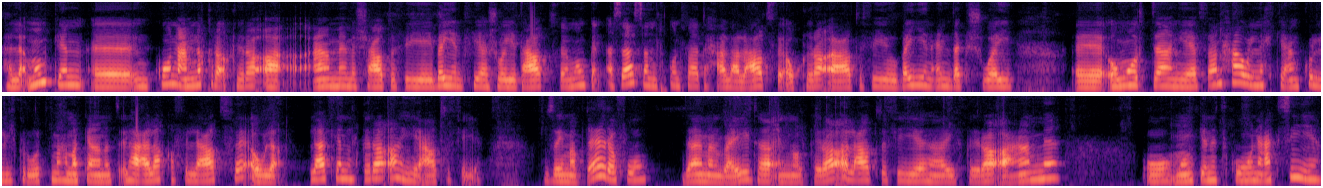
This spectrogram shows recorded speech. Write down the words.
هلأ ممكن آه، نكون عم نقرأ قراءة عامة مش عاطفية يبين فيها شوية عاطفة. ممكن أساسا تكون فاتح على العاطفة أو قراءة عاطفية ويبين عندك شوي أمور تانية. فنحاول نحكي عن كل الكروت مهما كانت لها علاقة في العاطفة أو لا لكن القراءة هي عاطفية. زي ما بتعرفوا دائما بعيدها إنه القراءة العاطفية هاي قراءة عامة وممكن تكون عكسية.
